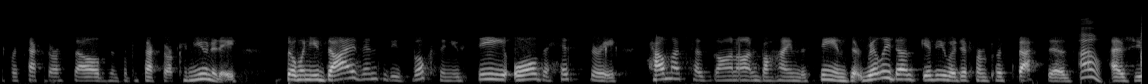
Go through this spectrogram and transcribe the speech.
to protect ourselves and to protect our community. So when you dive into these books and you see all the history, how much has gone on behind the scenes, it really does give you a different perspective Oh. as you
